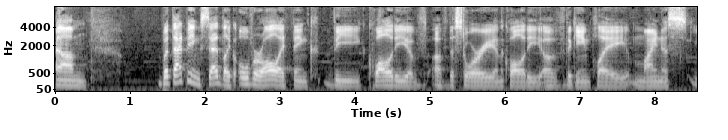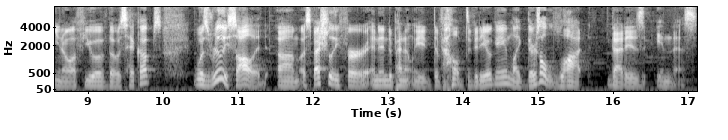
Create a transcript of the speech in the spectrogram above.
Um but that being said, like overall, I think the quality of, of the story and the quality of the gameplay, minus you know a few of those hiccups, was really solid. Um, especially for an independently developed video game, like there's a lot that is in this.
